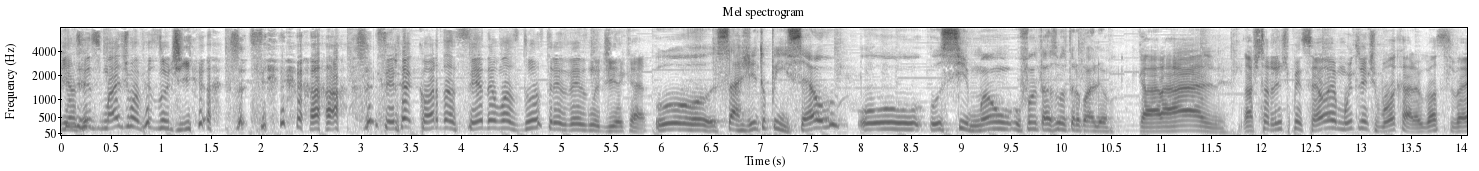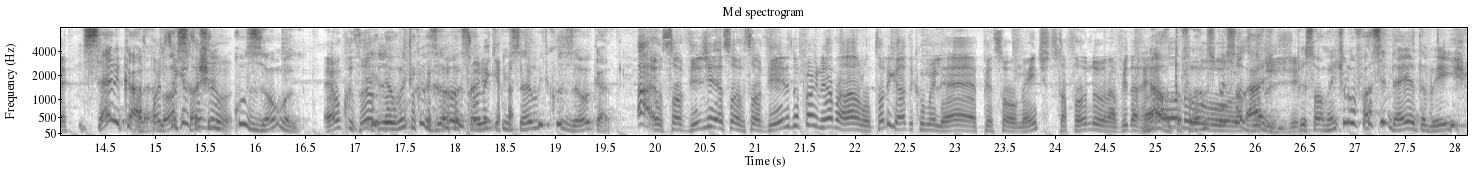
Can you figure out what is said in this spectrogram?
E às vezes mais de uma vez no dia. Se, ele acorda cedo, é umas duas, três vezes no dia, cara. O Sargento Pincel ou o Simão, o Fantasma Trabalhão? Caralho. Sargento Pincel é muito gente boa, cara. Eu gosto desse velho. Sério, cara? Mas pode ser Nossa, que eu acho ele um- cuzão, mano. É um cuzão? Ele é muito cuzão. O. Pincel é muito cuzão, cara. Ah, eu só vi, eu só, só vi ele no programa lá. Eu não tô ligado como ele é pessoalmente. Tu tá falando na vida real? Não, eu tô falando dos personagens. no- Pessoalmente eu não faço ideia também.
